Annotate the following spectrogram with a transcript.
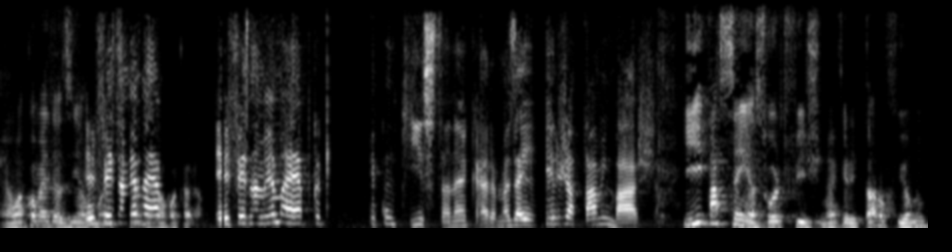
é. É uma comédiazinha Ele fez na mesma época. pra caramba. Ele fez na mesma época que Conquista, né, cara? Mas aí ele já tava em baixa. E a senha, Swordfish, né? Que ele tá no filme,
